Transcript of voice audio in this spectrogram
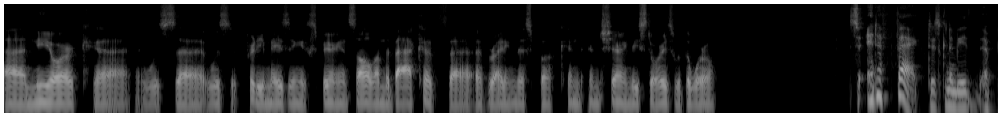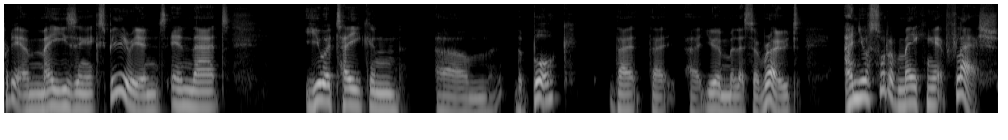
uh, New York uh, it was uh, was a pretty amazing experience, all on the back of uh, of writing this book and, and sharing these stories with the world. So in effect, it's going to be a pretty amazing experience in that you are taken um, the book that that uh, you and Melissa wrote, and you're sort of making it flesh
